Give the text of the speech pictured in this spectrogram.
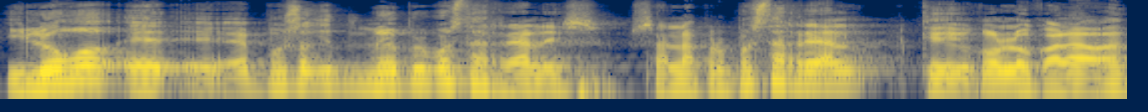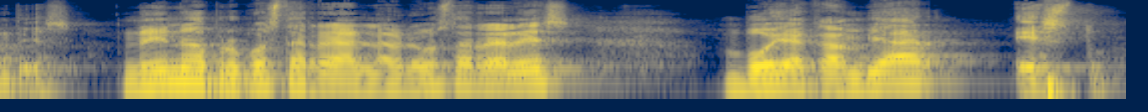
Y luego eh, eh, he puesto aquí, no hay propuestas reales. O sea, la propuesta real, que con lo que hablaba antes, no hay una propuesta real. La propuesta real es, voy a cambiar esto.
